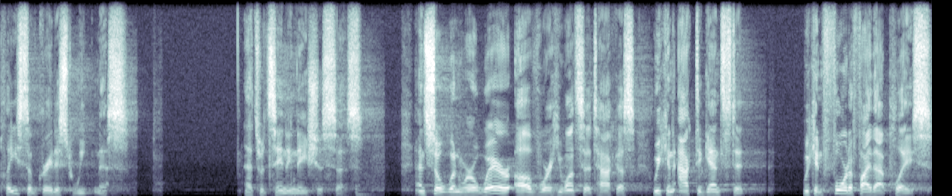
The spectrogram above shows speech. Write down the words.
place of greatest weakness. That's what St. Ignatius says. And so when we're aware of where he wants to attack us, we can act against it. We can fortify that place.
